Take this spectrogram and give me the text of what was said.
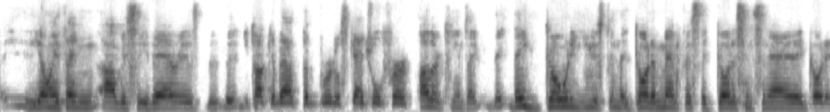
the only thing, obviously, there is the, the, you talk about the brutal schedule for other teams. Like they, they go to Houston, they go to Memphis, they go to Cincinnati, they go to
